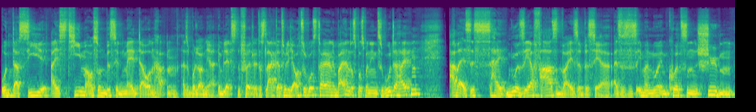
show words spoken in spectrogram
und dass sie als Team auch so ein bisschen Meltdown hatten, also Bologna im letzten Viertel. Das lag natürlich auch zu Großteil an den Bayern, das muss man ihnen zugute halten. Aber es ist halt nur sehr phasenweise bisher. Also es ist immer nur in kurzen Schüben,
